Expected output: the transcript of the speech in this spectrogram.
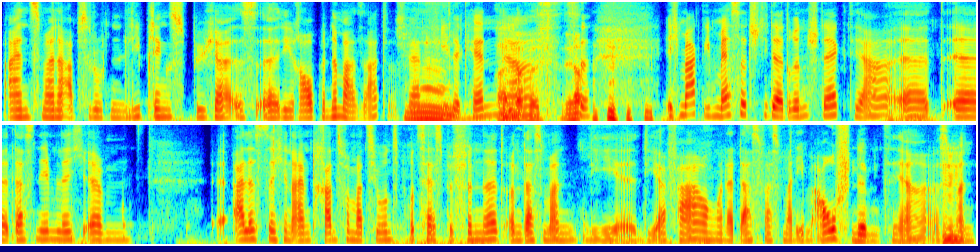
eins meiner absoluten Lieblingsbücher ist äh, Die Raupe Nimmersatt. Das werden mm, viele kennen. Ja. ja. ich mag die Message, die da drin steckt, ja, äh, äh, dass nämlich ähm, alles sich in einem Transformationsprozess befindet und dass man die, die Erfahrung oder das, was man eben aufnimmt, ja, dass mm. man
